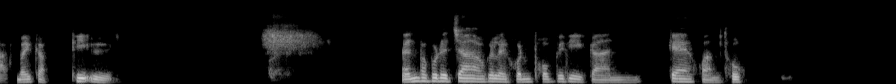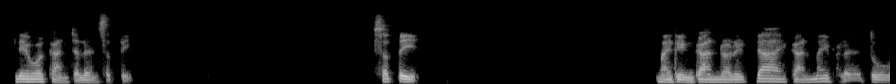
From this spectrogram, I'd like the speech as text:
ากไว้กับที่อื่น นั้นพระพุทธเจ้าก็เลยค้นพบวิธีการแก้ความทุกข์ เรียกว่าการเจริญสติ สติ หมายถึงการระลึกได้การไม่เผลอตัว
